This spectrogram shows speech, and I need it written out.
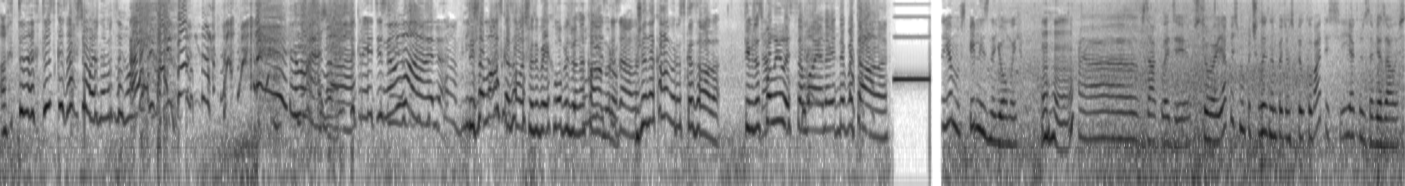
А хто хто сказав, що можна про це говорити? Не можна. секреті Не можна. Ти сама сказала, що тебе є хлопець вже на Коли я камеру. сказала? Вже на камеру сказала. Ти вже спалилась сама, я навіть не питала. Знайомий спільний знайомий е, в закладі. Все, якось ми почали з ним потім спілкуватись і якось зав'язалось.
